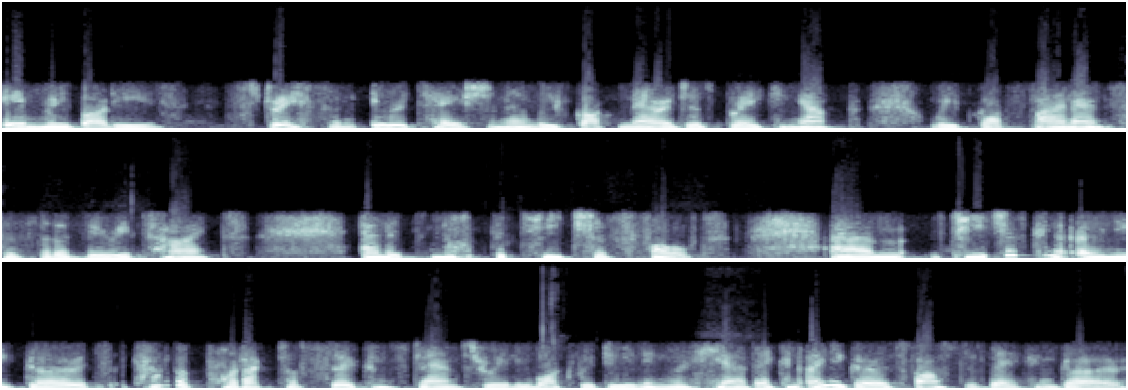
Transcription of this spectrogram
everybody's stress and irritation, and we've got marriages breaking up, we've got finances that are very tight, and it's not the teacher's fault. Um, teachers can only go, it's kind of a product of circumstance, really, what we're dealing with here. They can only go as fast as they can go.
